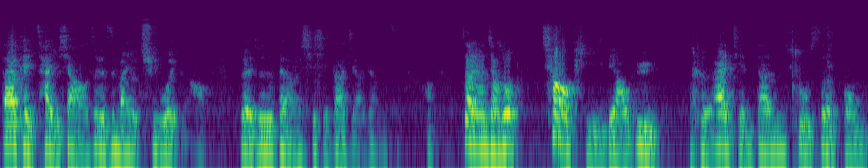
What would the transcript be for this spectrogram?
大家可以猜一下哦，这个是蛮有趣味的哈。对，就是非常谢谢大家这样子。好，再来讲说俏皮疗愈、可爱简单、素色风，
